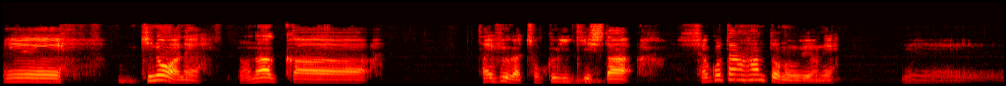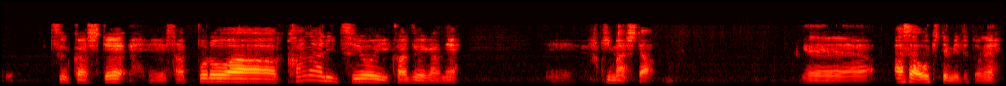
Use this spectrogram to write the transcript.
えー、昨日はね、夜中、台風が直撃したシャコタン半島の上をね、えー通過して、え札幌はかなり強い風がね、え吹きました。えー、朝起きてみるとね、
